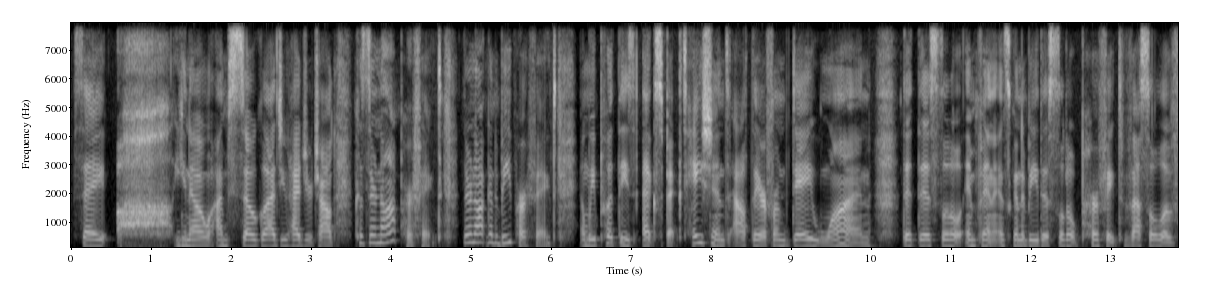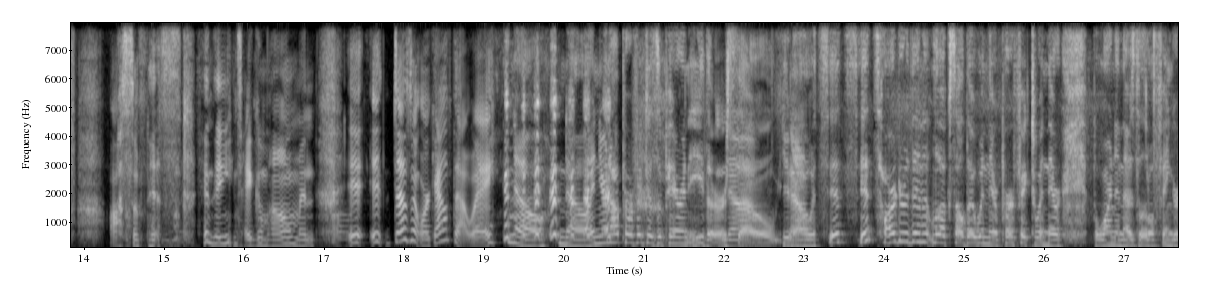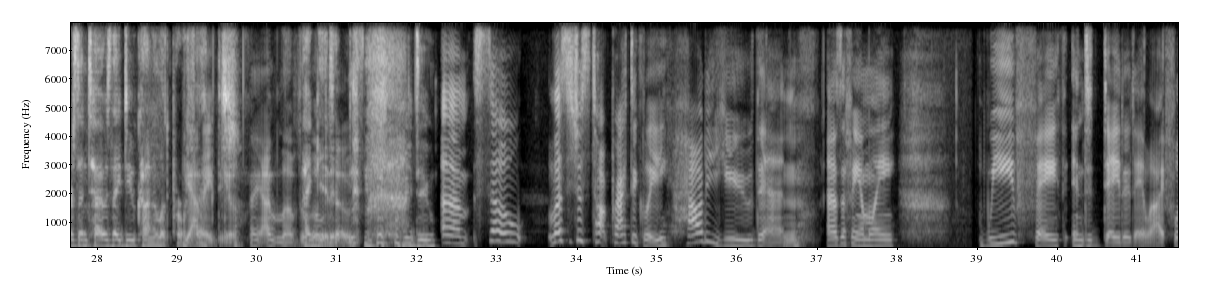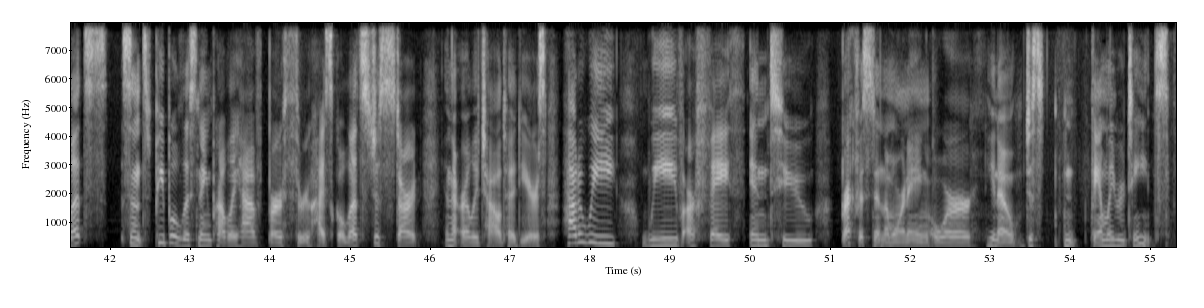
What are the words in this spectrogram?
say, oh, you know, I'm so glad you had your child because they're not perfect. They're not going to be perfect. And we put these expectations out there from day one that this little infant is going to be this little perfect vessel of awesomeness. And then you take them home and it, it doesn't work out that way. no, no. And you're not perfect as a parent either. No, so, you no. know, it's it's it's harder than it looks. Although when they're perfect, when they're born and those little fingers and toes, they do kind of look perfect. Yeah, they do. They, I love the I little toes. we do. Um, so let's just talk practically. How do you then, as a family, weave faith into day to day life? Let's since people listening probably have birth through high school, let's just start in the early childhood years. How do we weave our faith into breakfast in the morning or, you know, just family routines?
